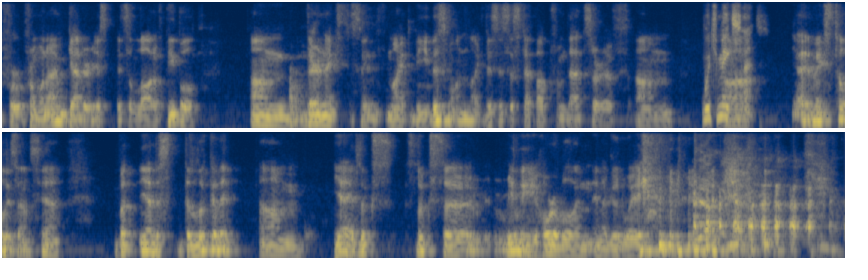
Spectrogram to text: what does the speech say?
for from what I'm gather is it's a lot of people. Um, their next synth might be this one. Like this is a step up from that sort of. Um, which makes uh, sense. yeah, it makes totally sense. Yeah, but yeah, the the look of it. Um, yeah, it looks it looks uh, really horrible in in a good way.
